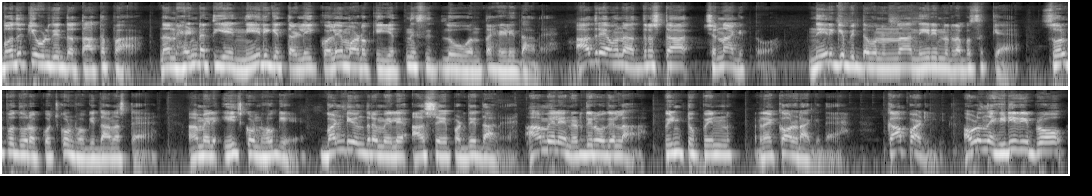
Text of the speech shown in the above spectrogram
ಬದುಕಿ ಉಳಿದಿದ್ದ ತಾತಪ್ಪ ನನ್ನ ಹೆಂಡತಿಯೇ ನೀರಿಗೆ ತಳ್ಳಿ ಕೊಲೆ ಮಾಡೋಕೆ ಯತ್ನಿಸಿದ್ಲು ಅಂತ ಹೇಳಿದ್ದಾನೆ. ಆದ್ರೆ ಅವನ ಅದೃಷ್ಟ ಚೆನ್ನಾಗಿತ್ತು. ನೀರಿಗೆ ಬಿದ್ದವನನ್ನ ನೀರಿನ ರಭಸಕ್ಕೆ ಸ್ವಲ್ಪ ದೂರ ಕೊಚ್ಕೊಂಡು ಹೋಗಿದ್ದಾನಷ್ಟೇ. ಆಮೇಲೆ ಈಜ್ಕೊಂಡು ಹೋಗಿ ಬಂಡಿಯೊಂದರ ಮೇಲೆ ಆಶ್ರಯ ಪಡೆದಿದ್ದಾನೆ. ಆಮೇಲೆ ನಡೆದಿರೋದೆಲ್ಲ ಪಿನ್ ಟು ಪಿನ್ ರೆಕಾರ್ಡ್ ಆಗಿದೆ. ಕಾಪಾಡಿ, ಅವಳನ್ನ ಹಿಡೀರಿ ಬ್ರೋ,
